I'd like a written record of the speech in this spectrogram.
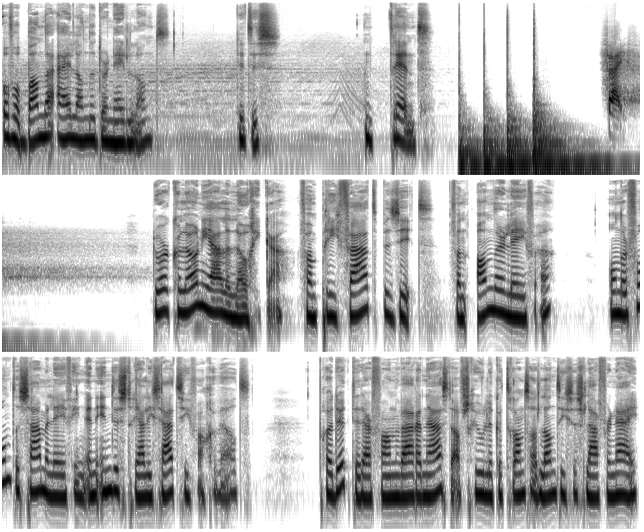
of op Banda-eilanden door Nederland. Dit is een trend. 5. Door koloniale logica van privaat bezit van ander leven ondervond de samenleving een industrialisatie van geweld. Producten daarvan waren naast de afschuwelijke transatlantische slavernij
